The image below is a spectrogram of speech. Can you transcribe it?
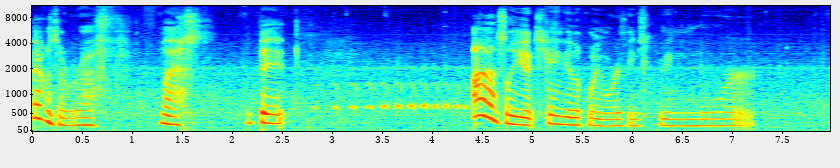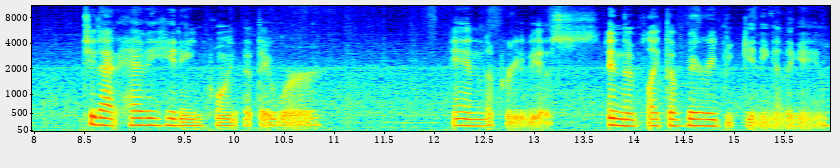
That was a rough last bit. Honestly, it's getting to the point where things are getting more to that heavy hitting point that they were in the previous, in the, like, the very beginning of the game.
